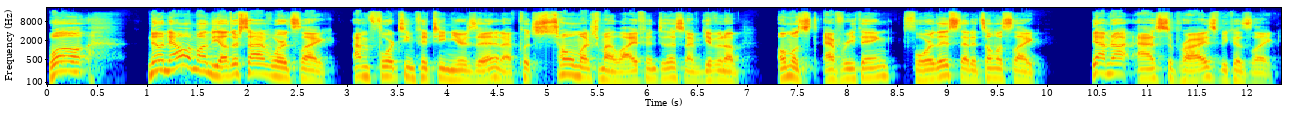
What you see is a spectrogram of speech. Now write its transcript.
Well, no, now I'm on the other side where it's like I'm 14, 15 years in and I've put so much of my life into this and I've given up almost everything for this that it's almost like, yeah, I'm not as surprised because like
